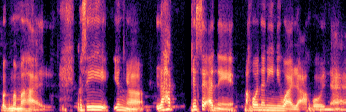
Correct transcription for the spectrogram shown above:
pagmamahal. Kasi yun nga, lahat kasi ano eh, ako naniniwala ako na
